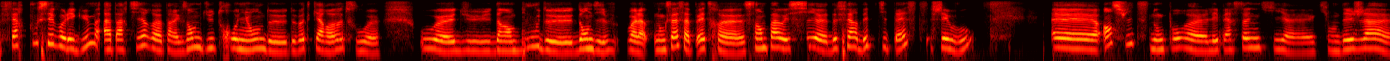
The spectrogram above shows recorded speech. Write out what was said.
faire pousser vos légumes à partir, par exemple, du trognon de, votre carotte ou, d'un bout d'endive. Voilà, donc ça, ça peut être sympa aussi de faire des petits tests chez vous. ensuite, donc pour les personnes qui ont déjà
